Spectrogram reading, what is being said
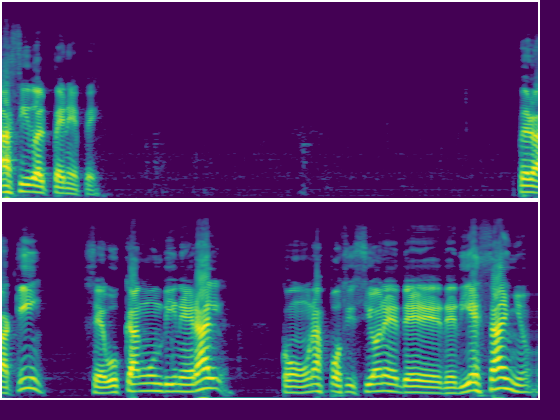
ha sido el PNP. Pero aquí se buscan un dineral con unas posiciones de, de 10 años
